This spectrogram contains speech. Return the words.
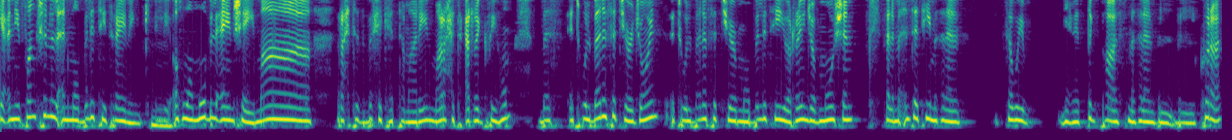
يعني and mobility training مم. اللي هو مو بالعين شيء ما راح تذبحك هالتمارين ما راح تعرق فيهم بس it will benefit your joints it will benefit your mobility your range of motion فلما أنت تي مثلا تسوي يعني تطق باس مثلا بال- بالكرة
